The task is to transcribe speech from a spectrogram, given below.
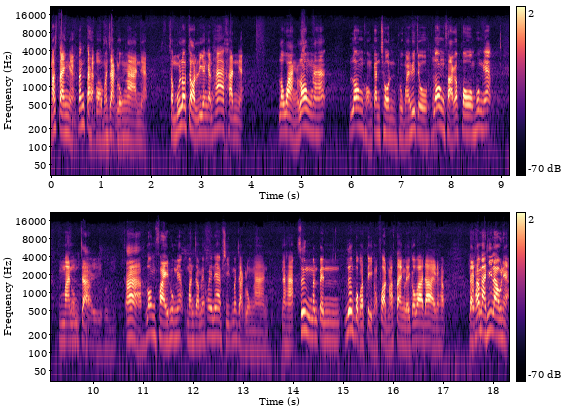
มัสแตงเนี่ยตั้งแต่ออกมาจากโรงงานเนี่ยสมมุติเราจอดเรียงกัน 5 คันเนี่ยระหว่างล่องนะฮะล่องของกันชนถูกไหมพี่จูล่องฝากระโปรงพวกเนี้ยมันจะ พวกนี้ อ่าล่องไฟพวกเนี้ยมันจะไม่ค่อยแนบชิดมาจากโรงงาน นะฮะซึ่งมันเป็นเรื่องปกติของ Ford Mustang เลยก็ว่าได้นะครับ แต่ถ้ามาที่เราเนี่ย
